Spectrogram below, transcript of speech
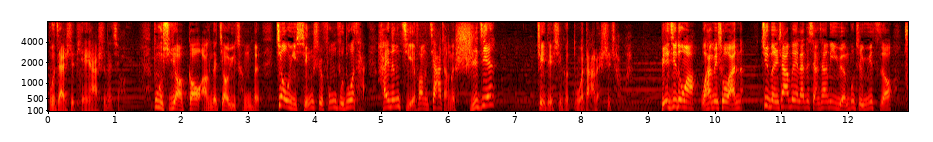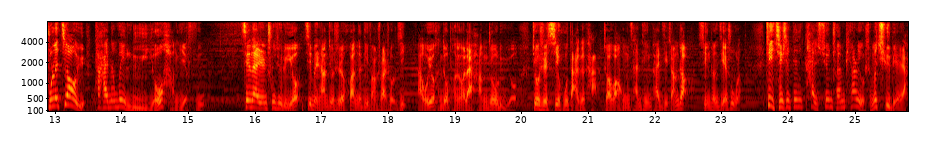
不再是填鸭式的教育，不需要高昂的教育成本，教育形式丰富多彩，还能解放家长的时间，这得是个多大的市场啊！别激动啊，我还没说完呢。剧本杀未来的想象力远不止于此哦，除了教育，它还能为旅游行业服务。现在人出去旅游，基本上就是换个地方刷手机啊！我有很多朋友来杭州旅游，就是西湖打个卡，找网红餐厅拍几张照，行程结束了。这其实跟看宣传片有什么区别呀？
